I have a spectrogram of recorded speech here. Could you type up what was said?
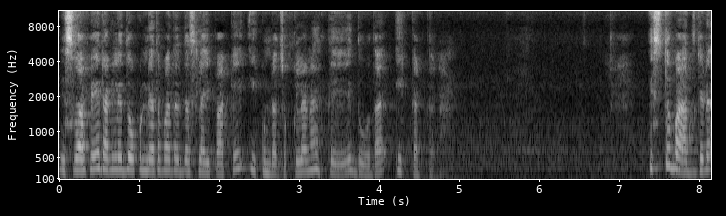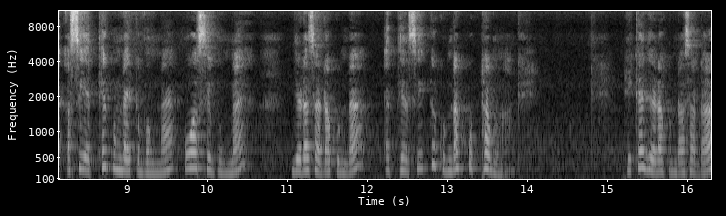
ਇਸ ਵਾਰ ਫਿਰ ਅਗਲੇ ਦੋ ਕੁੰਡਿਆਂ ਤੋਂ ਬਾਅਦ ਇਦਾਂ ਸਲਾਈ ਪਾ ਕੇ ਇੱਕ ਕੁੰਡਾ ਚੁੱਕ ਲੈਣਾ ਤੇ ਦੋ ਦਾ ਇੱਕ ਕਰ ਦੇਣਾ। ਇਸ ਤੋਂ ਬਾਅਦ ਜਿਹੜਾ ਅਸੀਂ ਇੱਥੇ ਕੁੰਡਾ ਇੱਕ ਬੁਣਨਾ ਹੈ ਉਹ ਅਸੀਂ ਬੁਣਨਾ ਹੈ ਜਿਹੜਾ ਸਾਡਾ ਕੁੰਡਾ, ਇੱਥੇ ਅਸੀਂ ਇੱਕ ਕੁੰਡਾ ਪੁੱਠਾ ਬੁਣਾਂਗੇ। ਠੀਕ ਹੈ, ਜਿਹੜਾ ਕੁੰਡਾ ਸਾਡਾ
